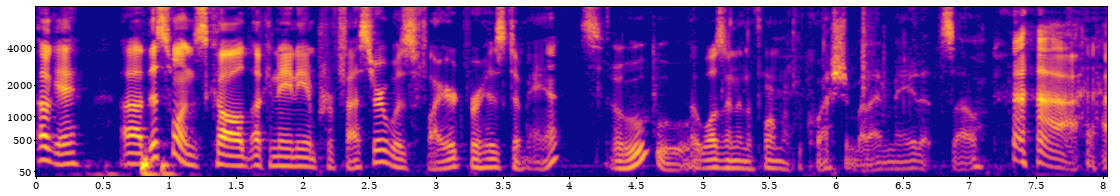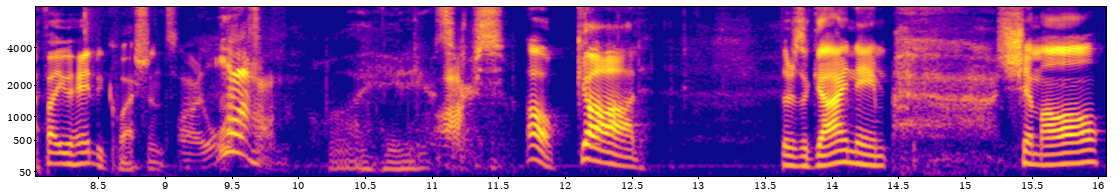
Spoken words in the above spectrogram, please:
what? Okay. Uh, this one's called "A Canadian Professor Was Fired for His Demands." Ooh. It wasn't in the form of a question, but I made it. So I thought you hated questions. I love them. Well, I hate answers. Oh God. There's a guy named Shimal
